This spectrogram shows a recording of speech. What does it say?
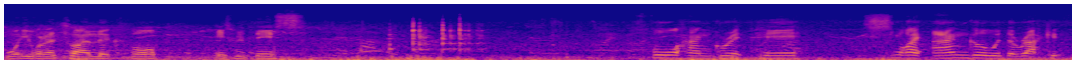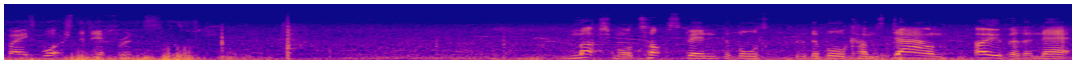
what you want to try and look for is with this forehand grip here, slight angle with the racket face, watch the difference. Much more top spin, the ball, the ball comes down over the net,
